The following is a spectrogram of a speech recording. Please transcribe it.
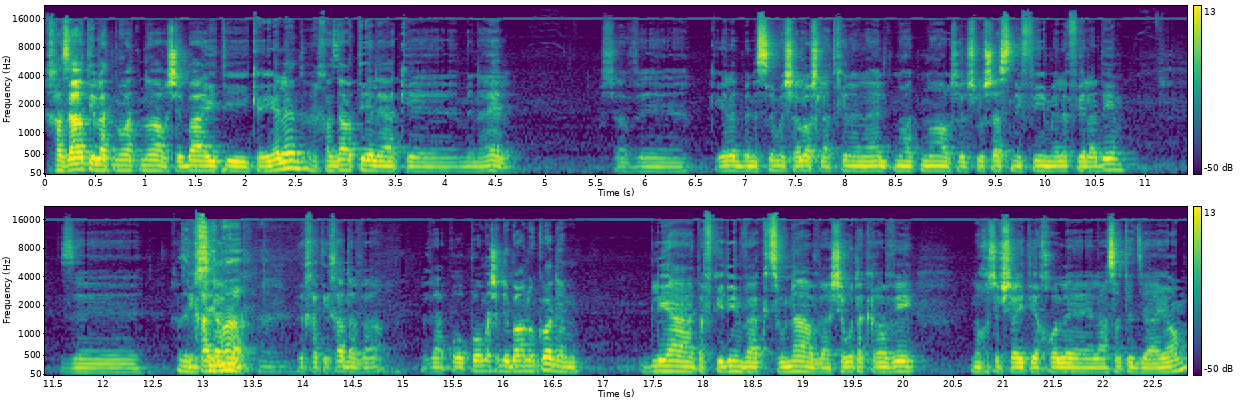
שחזרתי לתנועת נוער שבה הייתי כילד, וחזרתי אליה כמנהל. עכשיו, אה, כילד בן 23 להתחיל לנהל תנועת נוער של שלושה סניפים, אלף ילדים, זה זה חתיכת. דבר. זה חתיכת דבר. ואפרופו מה שדיברנו קודם, בלי התפקידים והקצונה והשירות הקרבי, לא חושב שהייתי יכול אה, לעשות את זה היום,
